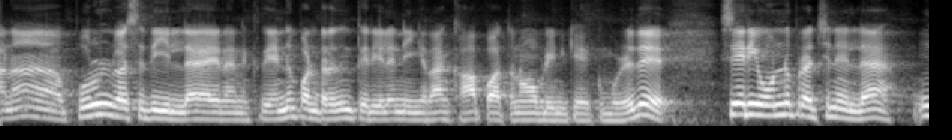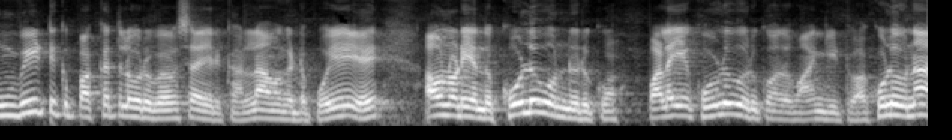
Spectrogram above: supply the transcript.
ஆனால் பொருள் வசதி இல்லை. எனக்கு என்ன பண்ணுறதுன்னு தெரியல. நீங்கள் தான் காப்பாற்றணும் அப்படின்னு கேட்கும் பொழுது சரி ஒன்றும் பிரச்சனை இல்லை. உன் வீட்டுக்கு பக்கத்தில் ஒரு விவசாயி இருக்கான்ல அவங்ககிட்ட போய் அவனுடைய அந்த கொழு ஒன்று இருக்கும். பழைய கொழு இருக்கும். அதை வாங்கிட்டு வா. கொழுவுனா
